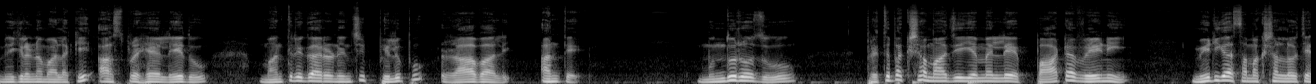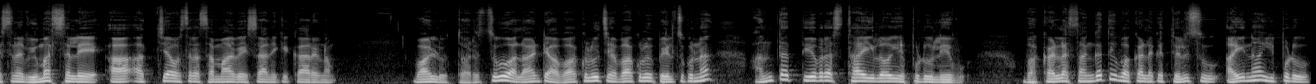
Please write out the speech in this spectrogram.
మిగిలిన వాళ్ళకి ఆ స్పృహే లేదు. మంత్రి గారి నుంచి పిలుపు రావాలి. అంతే. ముందు రోజు ప్రతిపక్ష మాజీ ఎమ్మెల్యే పాట వేణి మీడియా సమక్షంలో చేసిన విమర్శలే ఆ అత్యవసర సమావేశానికి కారణం. వాళ్ళు తరచూ అలాంటి అవాకులు చెవాకులు పేల్చుకున్నా అంత తీవ్ర స్థాయిలో ఎప్పుడూ లేవు. ఒకళ్ళ సంగతి ఒకళ్ళకి తెలుసు. అయినా ఇప్పుడు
